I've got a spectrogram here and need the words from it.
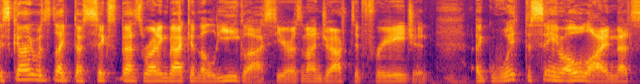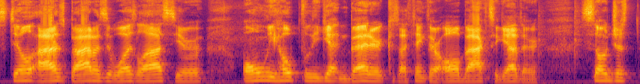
This guy was like the sixth best running back in the league last year as an undrafted free agent. Mm-hmm. Like, with the same O line that's still as bad as it was last year, only hopefully getting better because I think they're all back together. So, just,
